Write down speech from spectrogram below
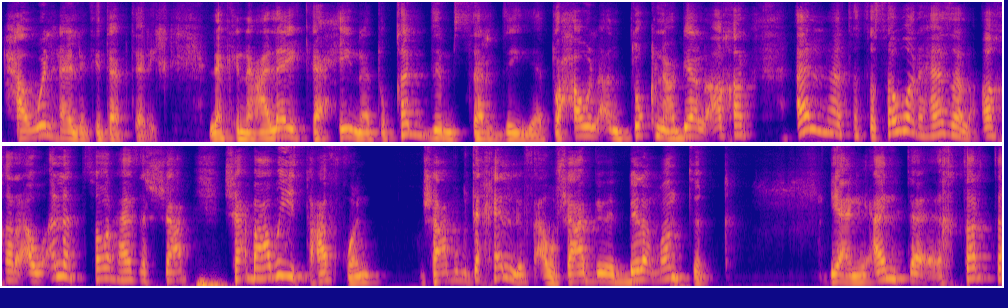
حولها لكتاب تاريخ. لكن عليك حين تقدم سردية تحاول أن تقنع بها الآخر ألا تتصور هذا الآخر أو ألا تتصور هذا الشعب. شعب عبيط عفوا. شعب متخلف أو شعب بلا منطق. يعني أنت اخترت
